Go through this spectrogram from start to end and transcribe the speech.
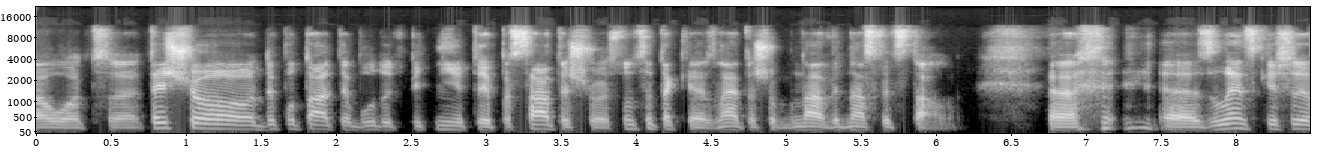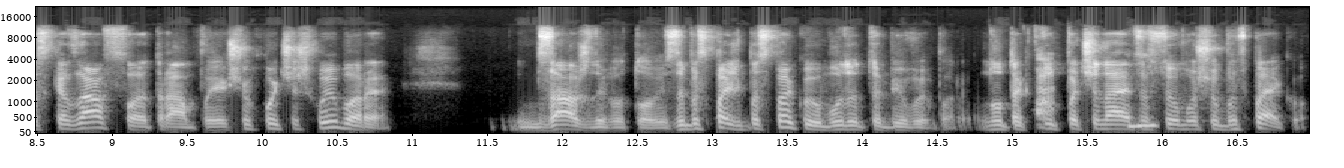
От е, те, що депутати будуть пітніти, писати щось, ну це таке. Знаєте, щоб на від нас відстали. Е, Зеленський ще сказав Трампу: якщо хочеш вибори. Завжди готові. Забезпеч безпекою будуть тобі вибори. Ну так тут починається з цьому, що безпеку.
